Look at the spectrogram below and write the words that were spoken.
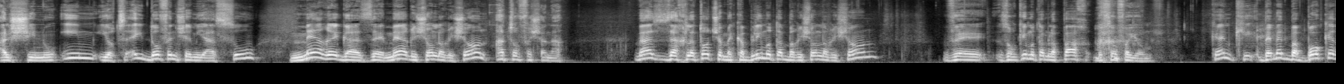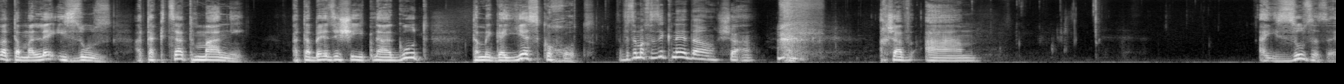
על שינויים יוצאי דופן שהם יעשו מהרגע הזה, מהראשון לראשון עד סוף השנה. ואז זה החלטות שמקבלים אותם בראשון לראשון וזורקים אותם לפח בסוף היום. כן? כי באמת בבוקר אתה מלא עיזוז, אתה קצת מאני, אתה באיזושהי התנהגות, אתה מגייס כוחות, וזה מחזיק נהדר, שעה. עכשיו, ה- העיזוז הזה,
